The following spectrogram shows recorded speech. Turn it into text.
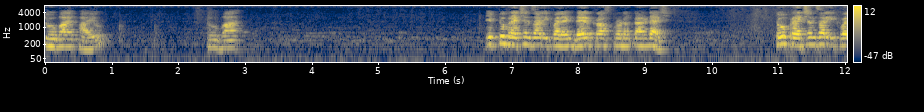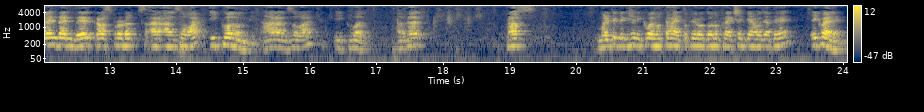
2 by 5. 2 by if two fractions are equivalent their cross product are dash two fractions are equivalent then their cross products are also what? Equal only. Are also what? Equal. अगर क्रॉस मल्टीप्लीकेशन इक्वल होता है तो फिर वो दोनों फ्रैक्शन क्या हो जाते हैं? इक्वेलेंट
